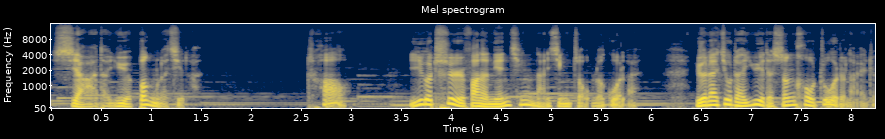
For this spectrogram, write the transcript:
吓得月蹦了起来。操！一个赤发的年轻男性走了过来，原来就在月的身后坐着来着。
